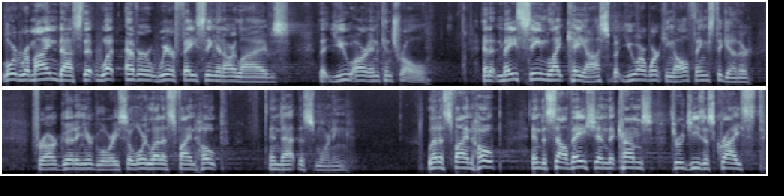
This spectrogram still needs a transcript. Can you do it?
Lord, remind us that whatever we're facing in our lives, that you are in control. And it may seem like chaos, but you are working all things together for our good and your glory. So, Lord, let us find hope in that this morning. Let us find hope in the salvation that comes through Jesus Christ.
